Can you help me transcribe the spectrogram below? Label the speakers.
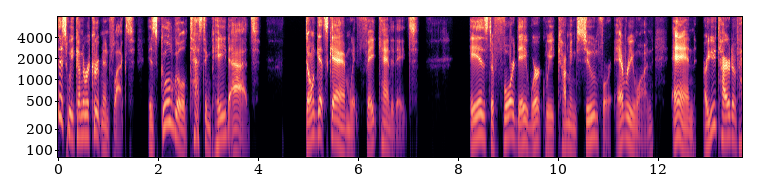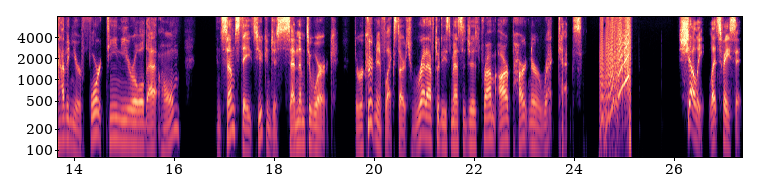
Speaker 1: This week on the Recruitment Flex is Google testing paid ads. Don't get scammed with fake candidates. Is the four day work week coming soon for everyone? And are you tired of having your 14 year old at home? In some states, you can just send them to work. The recruitment flex starts right after these messages from our partner, RecText. Shelly, let's face it,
